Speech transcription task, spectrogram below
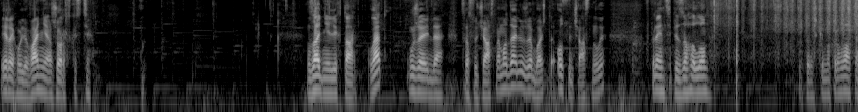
і регулювання жорсткості. Задній ліхтар LED вже йде. Це сучасна модель, вже, бачите, осучаснили. В принципі, загалом. Трошки мокровато.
